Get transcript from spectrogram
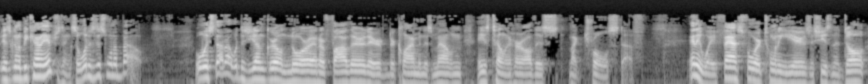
is going to be kind of interesting. So what is this one about? Well, we start out with this young girl Nora and her father. They're they're climbing this mountain, and he's telling her all this like troll stuff. Anyway, fast forward 20 years, and she's an adult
